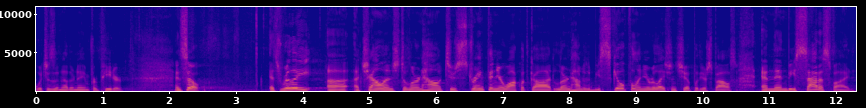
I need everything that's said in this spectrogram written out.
which is another name for Peter. And so, it's really uh, a challenge to learn how to strengthen your walk with God, learn how to be skillful in your relationship with your spouse, and then be satisfied.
